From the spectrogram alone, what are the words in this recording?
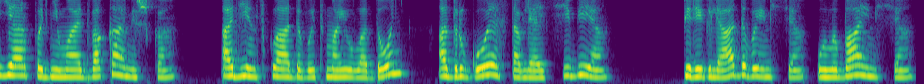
Яр поднимает два камешка. Один вкладывает в мою ладонь, а другой оставляет себе. Переглядываемся, улыбаемся.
